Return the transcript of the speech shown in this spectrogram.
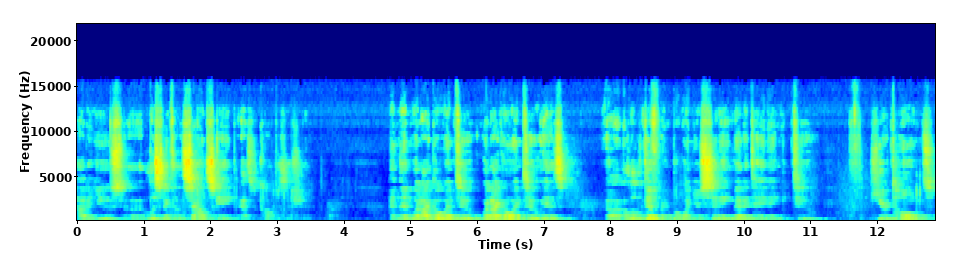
how to use uh, listening to the soundscape as a composition. And then what I go into, what I go into is uh, a little different, but when you're sitting meditating to hear tones,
